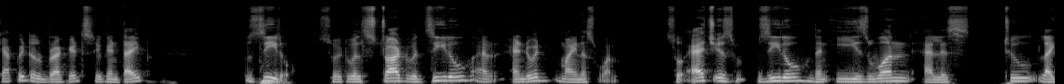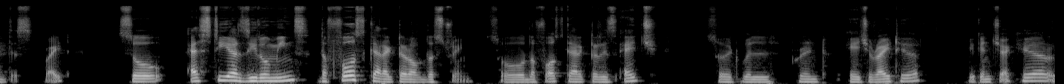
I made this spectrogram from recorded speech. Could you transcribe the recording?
capital brackets you can type 0 so it will start with 0 and end with minus 1 so h is 0 then e is 1 l is 2 like this right? So str0 means the first character of the string. So the first character is h. So it will print h right here. You can check here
